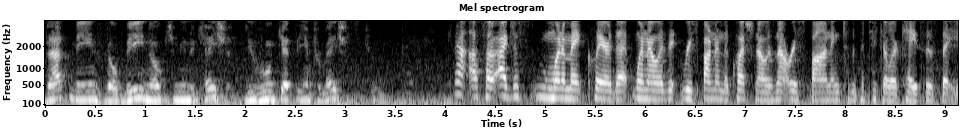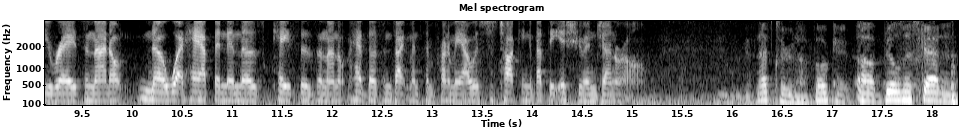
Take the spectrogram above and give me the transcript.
that means there'll be no communication. You won't get the information. Can I also, I just want to make clear that when I was responding to the question, I was not responding to the particular cases that you raised, and I don't know what happened in those cases, and I don't have those indictments in front of me. I was just talking about the issue in general. That cleared up. Okay. Uh, Bill Niskanen.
